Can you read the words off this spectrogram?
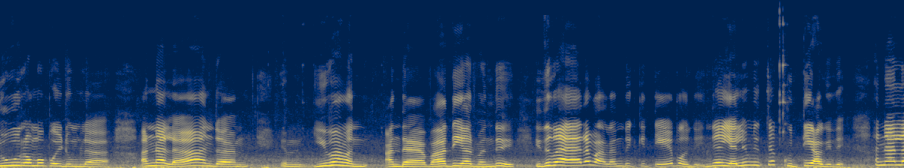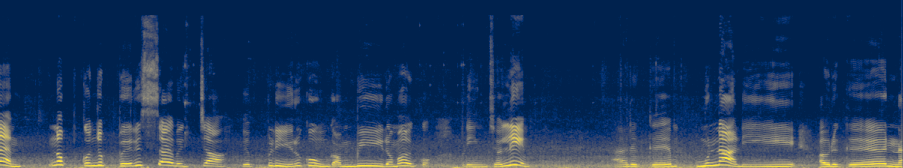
தூரமாக போயிடும்ல. அதனால் அந்த இவன் வந் அந்த வாத்தியார் வந்து இது வேற வளர்ந்துக்கிட்டே போகுது. இந்த எலுமிச்சை குட்டி ஆகுது. அதனால் இன்னும் கொஞ்சம் பெருசாக வச்சா எப்படி இருக்கும்? கம்பீரமாக இருக்கும். அப்படின்னு சொல்லி அதுக்கு முன்னாடி அவருக்கு ந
